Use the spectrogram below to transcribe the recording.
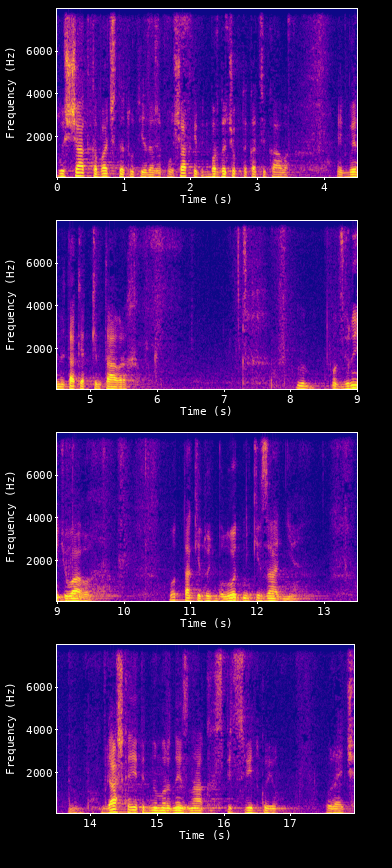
площадка, бачите, тут є навіть площадка під бардачок така цікава. Якби не так, як в кентаврах. Ну, От зверніть увагу. От так ідуть болотники задні. Бляшка є під номерний знак з підсвіткою, до речі.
